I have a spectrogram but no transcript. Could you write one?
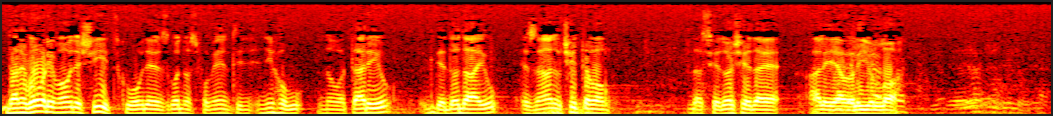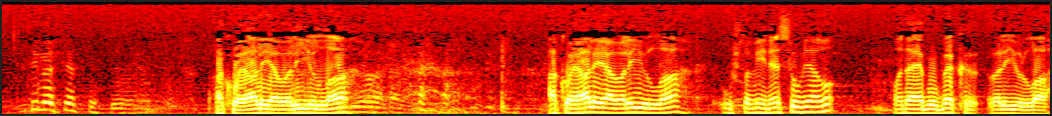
da ne govorimo ovdje šiitsku ovdje je zgodno spomenuti njihovu novotariju gdje dodaju ezanu čitavom da se doće da je Ali ja valijullah ako je Ali ja valijullah ako je Ali ja valijullah u što mi ne sumnjamo onda je Abu Bekr velijullah.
